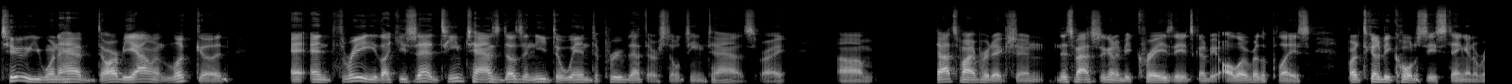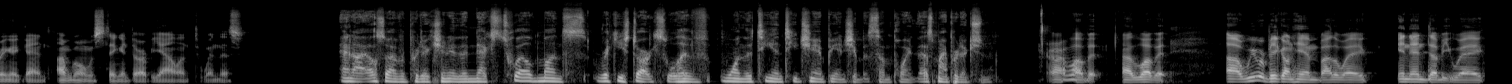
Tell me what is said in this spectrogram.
two, you want to have Darby Allin look good, and, and, three, like you said, Team Taz doesn't need to win to prove that they're still Team Taz, right? Um, that's my prediction. This match is going to be crazy. It's going to be all over the place, but it's going to be cool to see Sting in a ring again. I'm going with Sting and Darby Allin to win this. And I also have a prediction in the next 12 months, Ricky Starks will have won the TNT championship at some point. That's my prediction. I love it. I love it. Uh, we were big on him, by the way, in NWA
